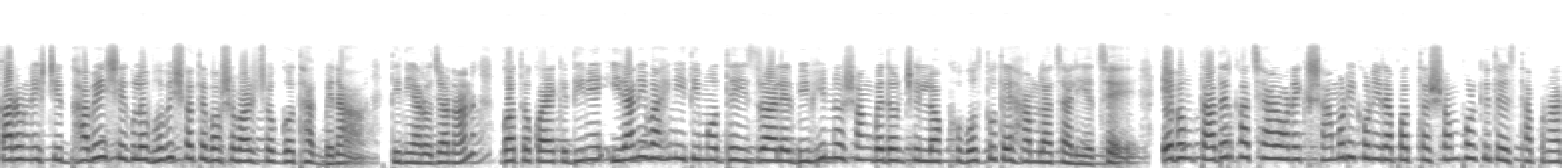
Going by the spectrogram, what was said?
কারণ নিশ্চিতভাবেই সেগুলো ভবিষ্যতে বসবাসযোগ্য থাকবে না। তিনি আরও জানান, গত কয়েক দিনে ইরানি বাহিনী ইতিমধ্যে ইসরায়েলের বিভিন্ন সংবেদনশীল লক্ষ্যবস্তুতে হামলা চালিয়েছে এবং তাদের কাছে আরও অনেক সামরিক ও নিরাপত্তা সম্পর্কিত স্থাপনার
